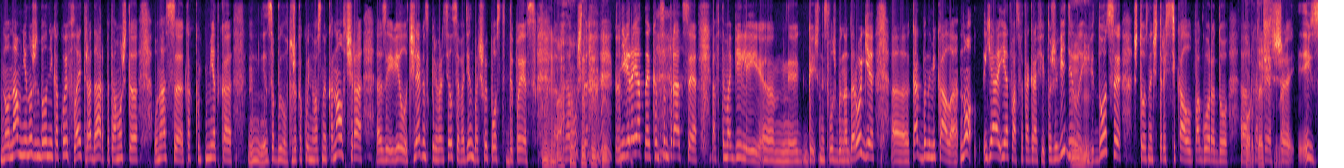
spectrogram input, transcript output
Но нам не нужен был никакой флайт-радар, потому что у нас, э, как метко, м, забыла вот уже какой новостной канал, вчера э, заявил, Челябинск превратился в один большой пост ДПС. Э, Потому что невероятная концентрация автомобилей э, гаишной службы на дороге э, как бы намекала. Но я и от вас фотографии тоже видела, и Мгм. видосы, что, значит, рассекал по городу э, Кортеж, кортеж, да. э, из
